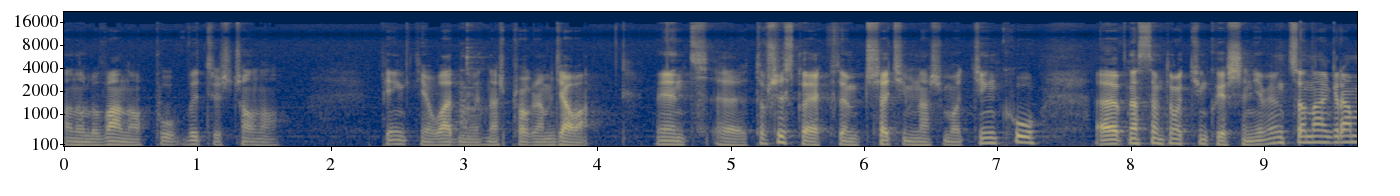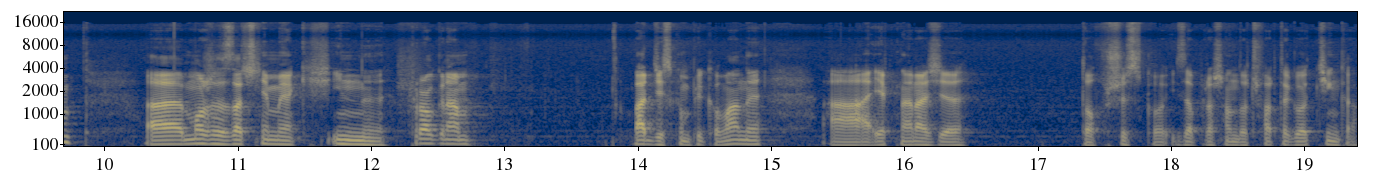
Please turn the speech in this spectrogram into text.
Anulowano, pół wyczyszczono. Pięknie, ładnie nasz program działa. Więc e, to wszystko jak w tym trzecim naszym odcinku. W następnym odcinku jeszcze nie wiem co nagram. Może zaczniemy jakiś inny program, bardziej skomplikowany, a jak na razie to wszystko i zapraszam do czwartego odcinka.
